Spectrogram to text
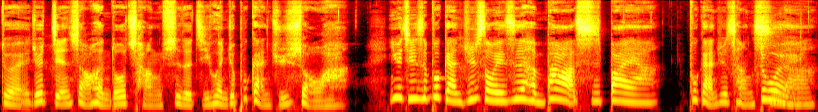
对，就减少很多尝试的机会，你就不敢举手啊，因为其实不敢举手也是很怕失败啊。不敢去尝试啊。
